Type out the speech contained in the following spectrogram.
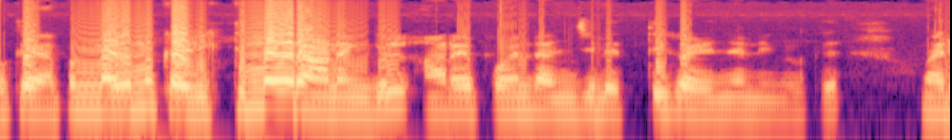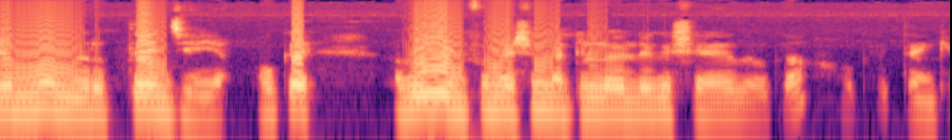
ഓക്കെ അപ്പം മരുന്ന് കഴിക്കുന്നവരാണെങ്കിൽ ആറ് പോയിന്റ് അഞ്ചിൽ എത്തിക്കഴിഞ്ഞാൽ നിങ്ങൾക്ക് മരുന്ന് നിർത്തുകയും ചെയ്യാം. ഓക്കെ അപ്പോൾ ഈ ഇൻഫർമേഷൻ മറ്റുള്ളവരിലേക്ക് ഷെയർ ചെയ്ത് നോക്കുക ഓക്കെ താങ്ക്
